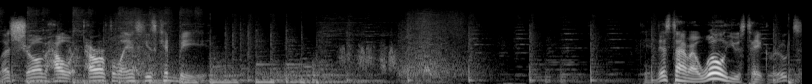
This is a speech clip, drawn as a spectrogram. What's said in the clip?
Let's show them how powerful Antsees can be. Okay, this time I will use Take Root.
